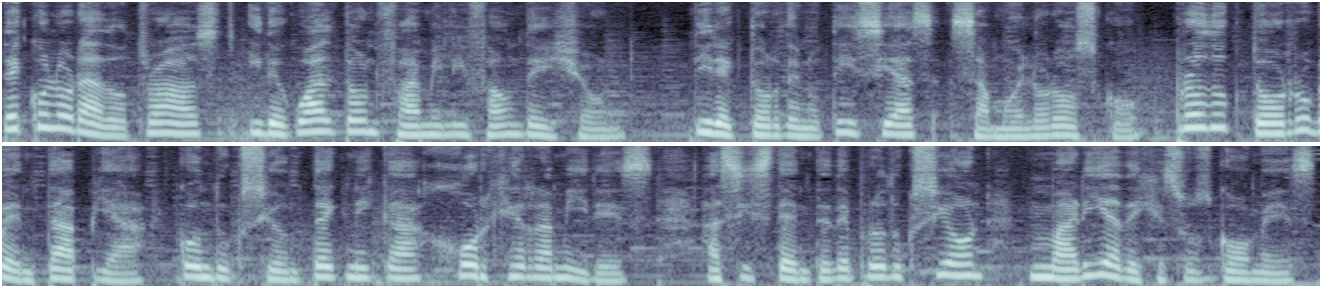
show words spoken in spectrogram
de Colorado Trust y de Walton Family Foundation. Director de Noticias, Samuel Orozco. Productor, Rubén Tapia. Conducción técnica, Jorge Ramírez. Asistente de producción, María de Jesús Gómez.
